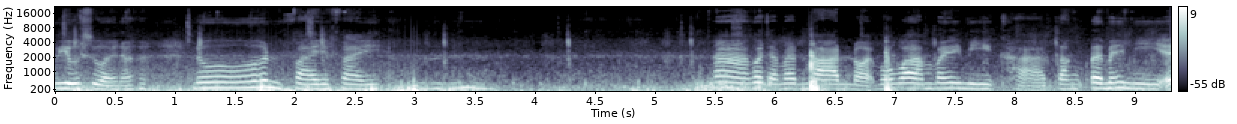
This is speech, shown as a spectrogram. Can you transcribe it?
วิวสวยนะโน้นไฟไฟ หน้าก็จะบานๆหน่อย เพราะว่าไม่มีขาตั้งเอ้ยไม่มีไอ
